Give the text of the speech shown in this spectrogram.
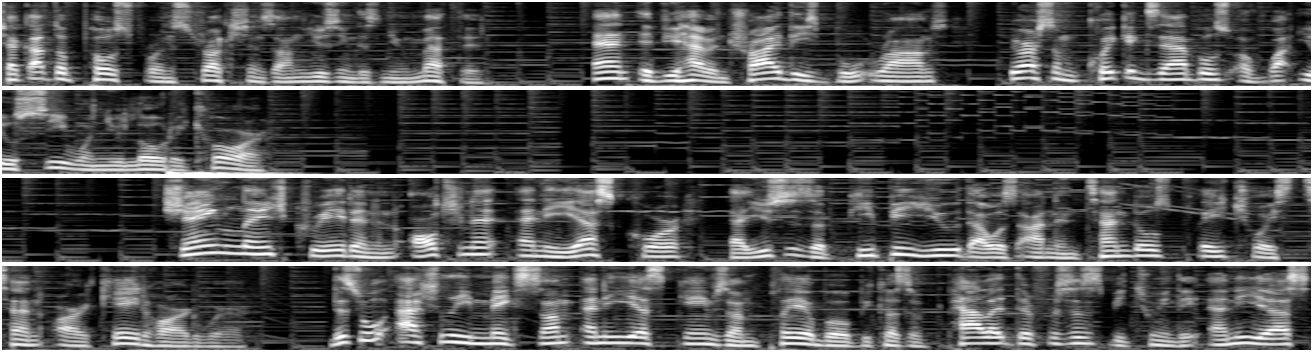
check out the post for instructions on using this new method. And if you haven't tried these boot ROMs, here are some quick examples of what you'll see when you load a core. Shane Lynch created an alternate NES core that uses a PPU that was on Nintendo's PlayChoice 10 arcade hardware. This will actually make some NES games unplayable because of palette differences between the NES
